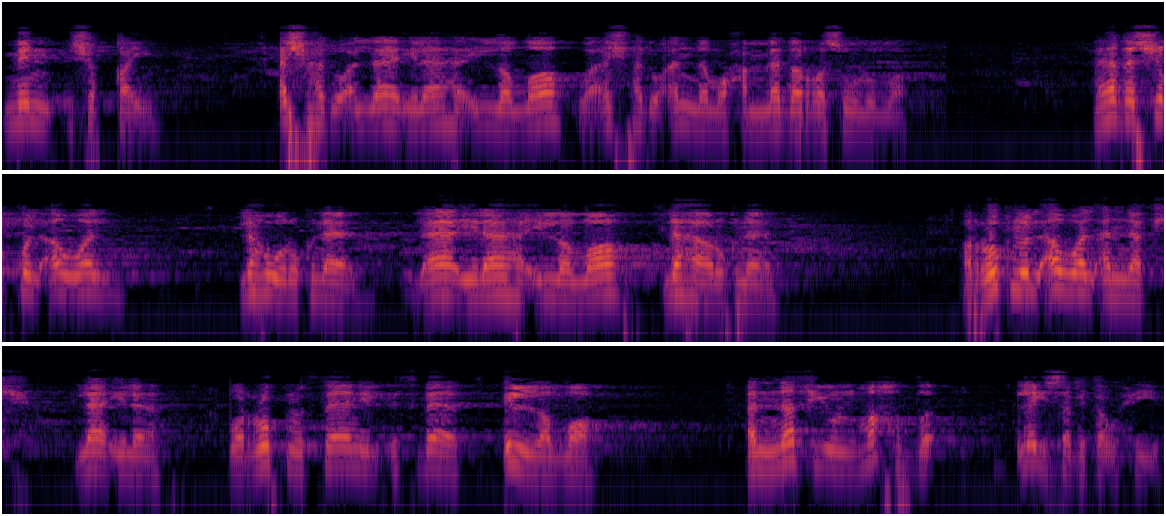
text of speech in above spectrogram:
من شقين أشهد أن لا إله إلا الله وأشهد أن محمد رسول الله. هذا الشق الأول له ركنان لا إله إلا الله لها ركنان. الركن الأول النفي لا إله. والركن الثاني الإثبات إلا الله. النفي المحض ليس بتوحيد.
